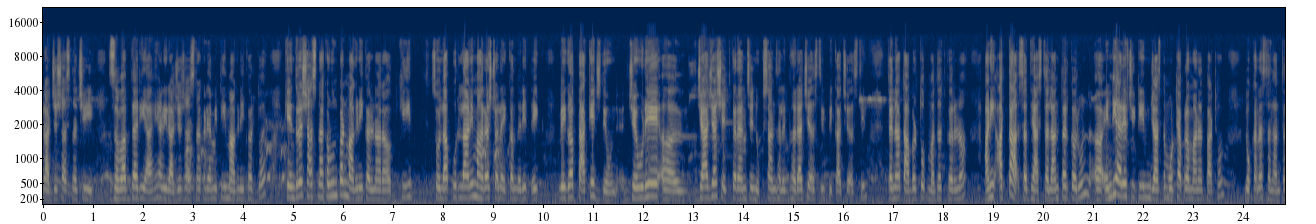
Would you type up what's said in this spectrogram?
राज्य शासनाची जबाबदारी आहे आणि राज्य शासनाकडे आम्ही ती मागणी करतोय. केंद्र शासनाकडून पण मागणी करणार आहोत की सोलापूरला आणि महाराष्ट्राला एकंदरीत एक वेगळं पॅकेज देऊन जेवढे ज्या ज्या शेतकऱ्यांचे नुकसान झालेत घराचे असतील पिकाचे असतील त्यांना ताबडतोब मदत करणं आणि आत्ता सध्या स्थलांतर करून एन डी आर एफची टीम जास्त मोठ्या प्रमाणात पाठवून लोकांना स्थलांतर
